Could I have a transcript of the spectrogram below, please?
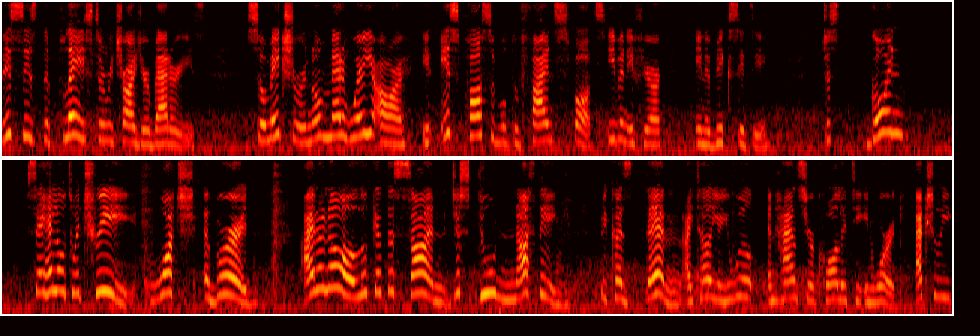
This is the place to recharge your batteries. So make sure, no matter where you are, it is possible to find spots, even if you're in a big city. Just go and say hello to a tree, watch a bird. I don't know, look at the sun. Just do nothing because then I tell you, you will enhance your quality in work. Actually,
